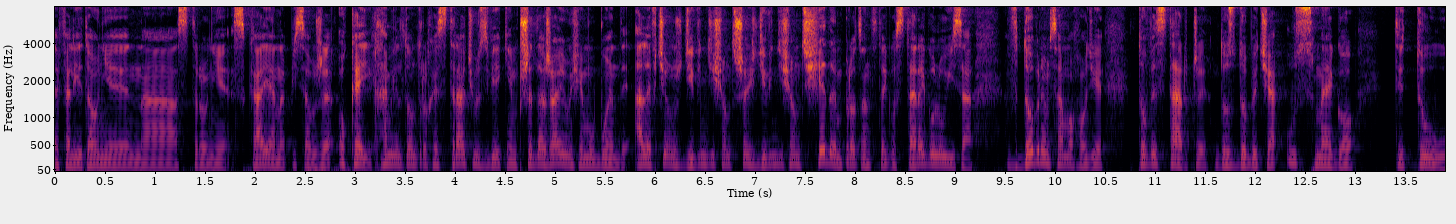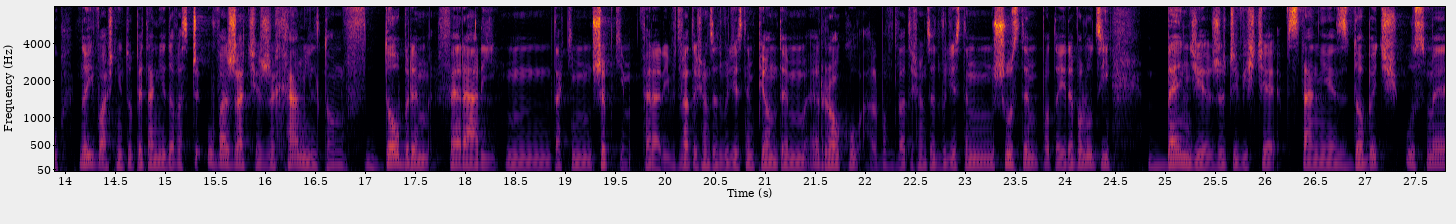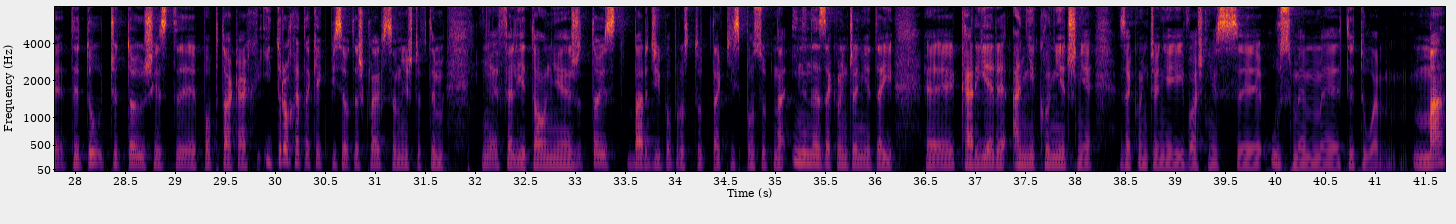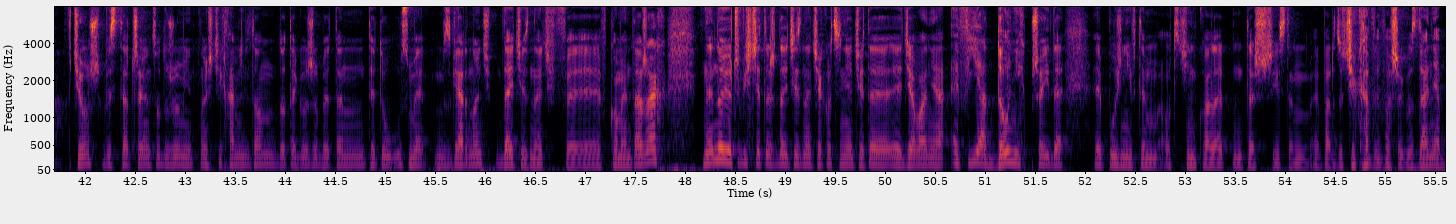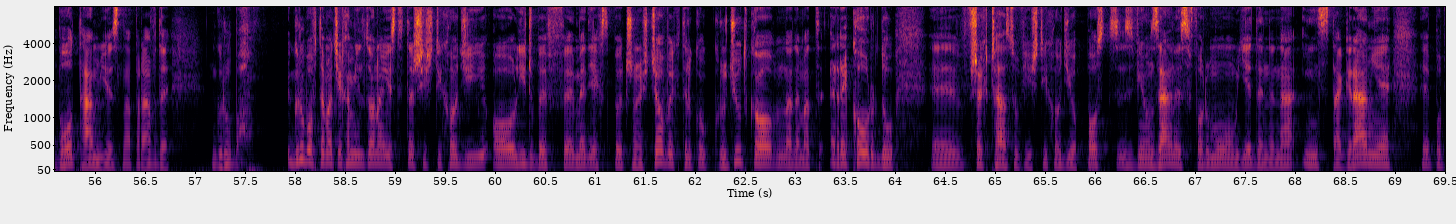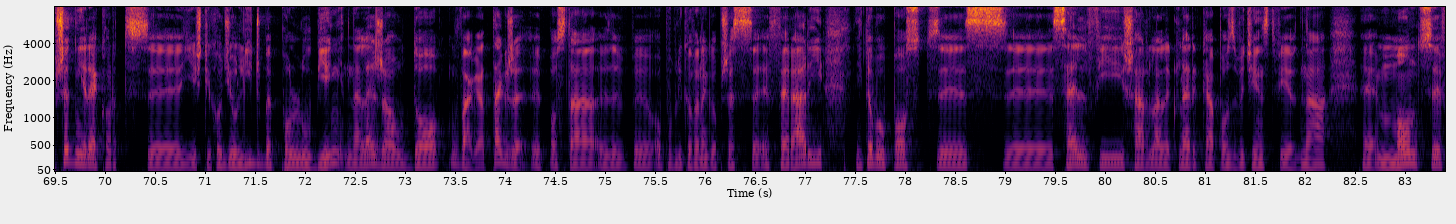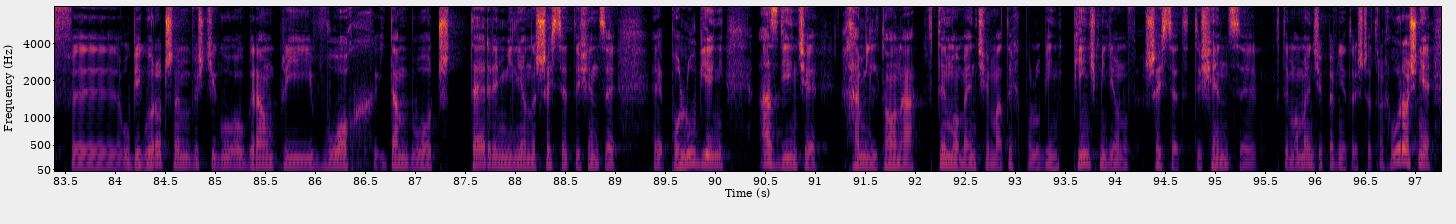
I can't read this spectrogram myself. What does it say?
felietonie na stronie Skya napisał, że ok, Hamilton trochę stracił z wiekiem, przydarzają się mu błędy, ale wciąż 96-97% tego starego Luisa w dobrym samochodzie to wystarczy do zdobycia ósmego tytułu. No i właśnie tu pytanie do Was. Czy uważacie, że Hamilton w dobrym Ferrari, mm, takim szybkim Ferrari w 2025 roku albo w 2026 po tej rewolucji będzie rzeczywiście w stanie zdobyć ósmy tytuł? Czy to już jest y, po ptakach? I trochę tak jak pisał też Clarkson jeszcze w tym y, felietonie, że to jest bardziej po prostu taki sposób na inne zakończenie tej y, kariery, a niekoniecznie zakończenie jej właśnie z ósmym tytułem. Ma wciąż wystarczająco dużo umiejętności Hamilton do tego, żeby ten tytuł ósmy zgarnąć? Dajcie znać w, w komentarzach. No i oczywiście też dajcie znać, jak oceniacie te działania FIA. Do nich przejdę później w tym odcinku, ale też jestem bardzo ciekawy Waszego zdania, bo tam jest naprawdę grubo. Grubo w temacie Hamiltona jest też, jeśli chodzi o liczby w mediach społecznościowych, tylko króciutko na temat rekordu e, wszechczasów, jeśli chodzi o post związany z Formułą 1 na Instagramie. E, poprzedni rekord, e, jeśli chodzi o liczbę polubień, należał do, uwaga, także posta opublikowanego przez Ferrari i to był post z selfie Charlesa Leclerca po zwycięstwie na Moncy w ubiegłorocznym wyścigu o Grand Prix Włoch i tam było 4 4 miliony 600 tysięcy e, polubień, a zdjęcie Hamiltona w tym momencie ma tych polubień 5 milionów 600 tysięcy. W tym momencie pewnie to jeszcze trochę urośnie,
